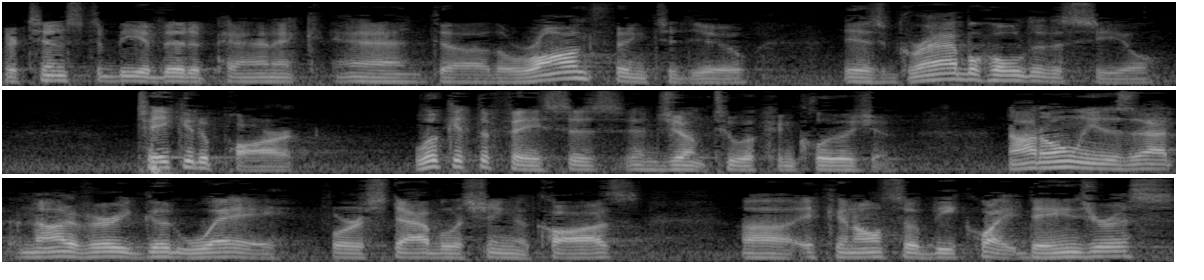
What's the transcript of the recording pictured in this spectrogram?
there tends to be a bit of panic and uh, the wrong thing to do is grab a hold of the seal, take it apart, look at the faces, and jump to a conclusion. Not only is that not a very good way for establishing a cause, uh, it can also be quite dangerous.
